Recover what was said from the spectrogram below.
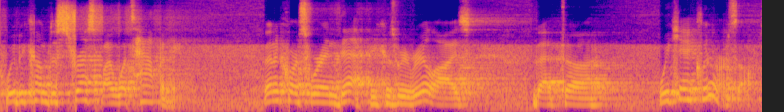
we become distressed by what's happening. Then, of course, we're in debt because we realize that uh, we can't clear ourselves.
